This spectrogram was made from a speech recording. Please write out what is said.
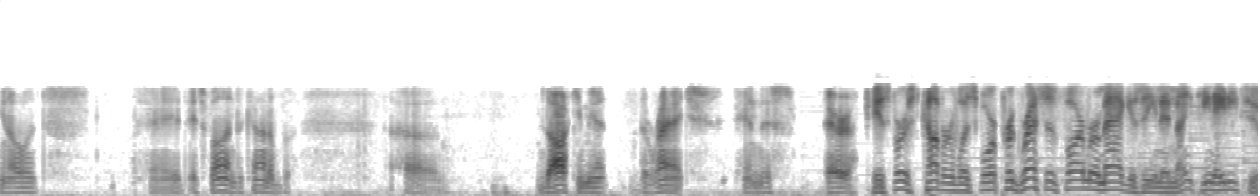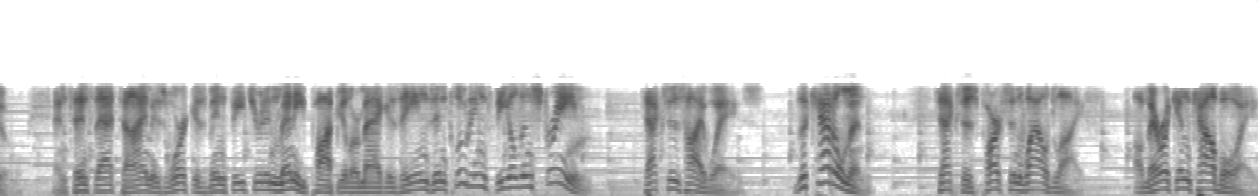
you know, it's it, it's fun to kind of uh, document the ranch in this era. His first cover was for Progressive Farmer magazine in 1982 and since that time his work has been featured in many popular magazines, including Field and Stream, Texas Highways, The Cattleman, Texas Parks and Wildlife, American Cowboy,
